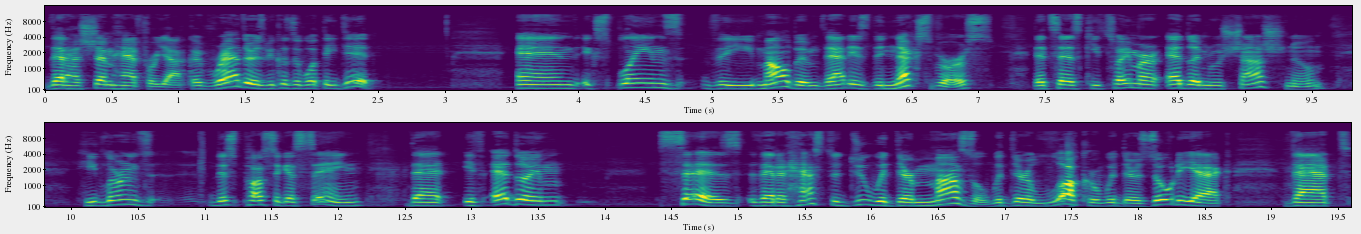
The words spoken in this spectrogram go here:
that Hashem had for Yaakov, rather is because of what they did. And explains the Malbim, that is the next verse that says, Kitzoimer Edom Rushashnu. He learns this pasuk as saying that if Edom says that it has to do with their mazel, with their luck, or with their zodiac that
